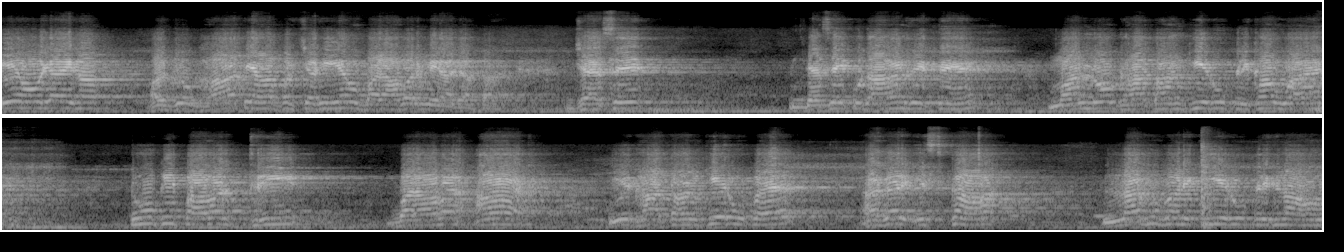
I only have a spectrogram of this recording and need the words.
ए हो जाएगा और जो घात यहाँ पर चढ़ी है वो बराबर में आ जाता है। जैसे जैसे एक उदाहरण देखते हैं। मान लो घातांकीय रूप लिखा हुआ है। टू की पावर थ्री बराबर आठ। ये घातांकीय रूप अगर इसका लघु गणकीय रूप लिखना हो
